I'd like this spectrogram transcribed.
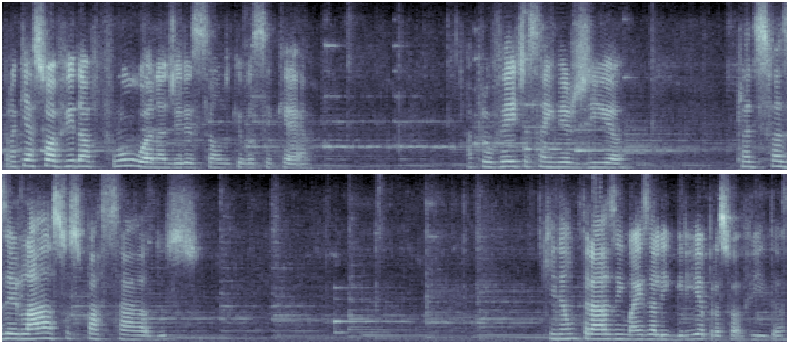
para que a sua vida flua na direção do que você quer? Aproveite essa energia para desfazer laços passados que não trazem mais alegria para sua vida.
